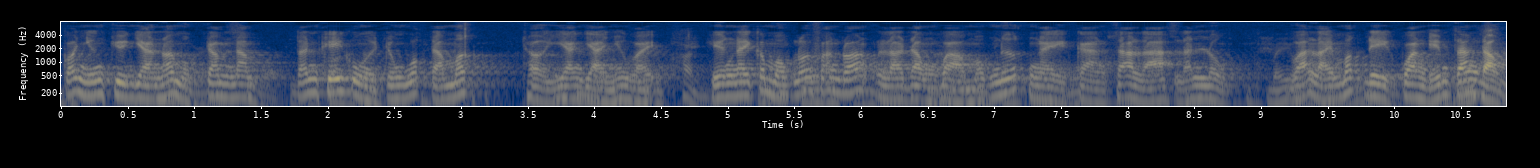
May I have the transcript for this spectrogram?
có những chuyên gia nói 100 năm, tánh khí của người Trung Quốc đã mất thời gian dài như vậy. Hiện nay có một lối phán đoán là đồng bào một nước ngày càng xa lạ, lạnh lùng, và lại mất đi quan điểm tán đồng.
